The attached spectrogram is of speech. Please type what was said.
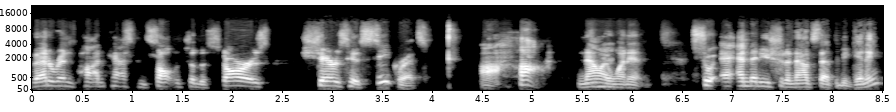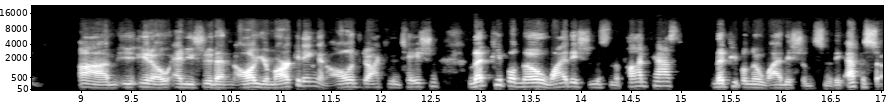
veteran podcast consultant to the stars shares his secrets. Aha, now I went in. So, and then you should announce that at the beginning. Um, you, you, know, and you should do that in all your marketing and all of your documentation. Let people know why they should listen to the podcast. Let people know why they should listen to the episode.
